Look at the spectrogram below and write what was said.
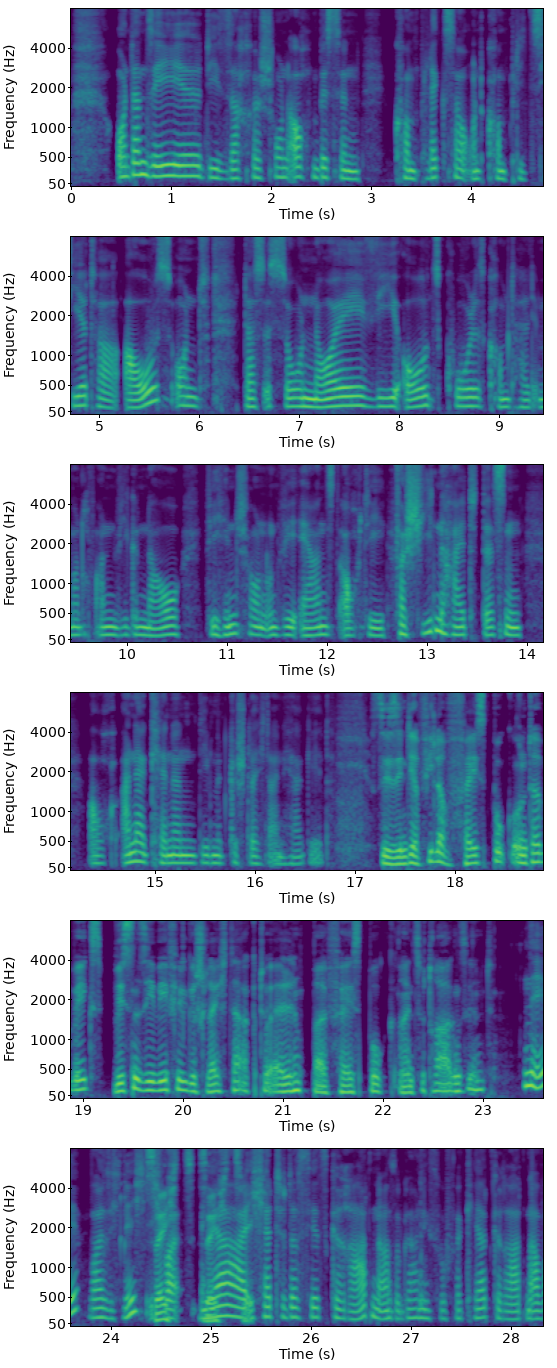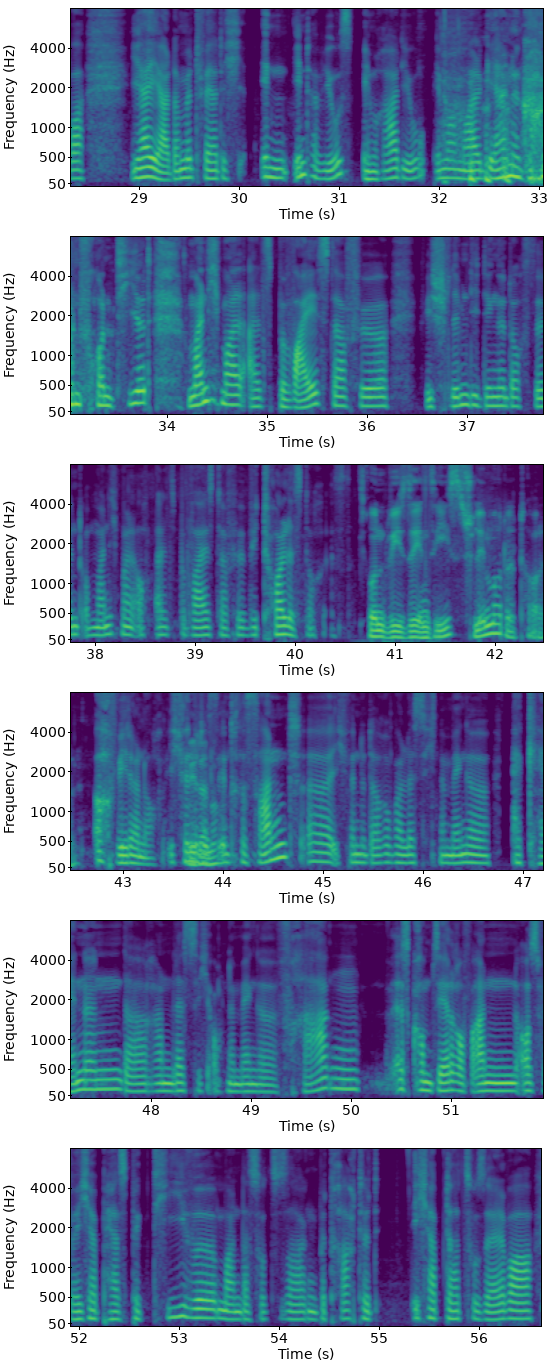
Und dann sehe die Sache schon auch ein bisschen komplexer und komplizierter aus. Und das ist so neu wie oldschool. Es kommt halt immer darauf an, wie genau wir hinschauen und wie ernst auch die Verschiedenheit dessen auch anerkennen, die mit Geschlecht einhergeht. Sie sind ja viel auf Facebook unterwegs. Wissen Sie, wie viele Geschlechter aktuell bei Facebook einzutragen sind? Nee, weiß ich nicht. Ich 60, war, 60. Ja, ich hätte das jetzt geraten, also gar nicht so verkehrt geraten. Aber ja, ja, damit werde ich in Interviews im Radio immer mal gerne konfrontiert. Manchmal als Beweis dafür, wie schlimm die Dinge doch sind und manchmal auch als Beweis dafür, wie toll es doch ist. Und wie sehen Sie es? Schlimm oder toll? Ach, weder noch. Ich finde weder das noch? interessant. Äh, ich finde, darüber lässt sich eine Menge erkennen. Daran lässt sich auch eine Menge fragen es kommt sehr darauf an, aus welcher Perspektive man das sozusagen betrachtet. Ich habe dazu selber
